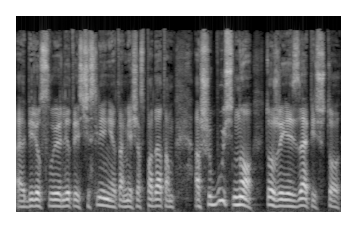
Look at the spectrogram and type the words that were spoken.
э, берет свое летоисчисление, там я сейчас по датам ошибусь, но тоже есть запись, что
